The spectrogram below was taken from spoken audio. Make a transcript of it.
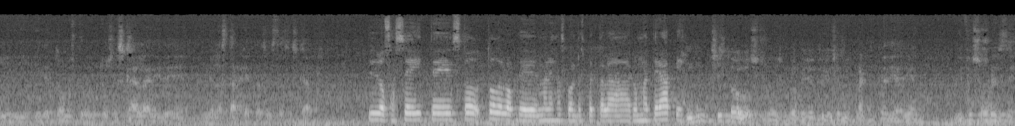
y, de todos los productos Scalar y de, de las tarjetas de estas escalas los aceites, todo, todo lo que manejas con respecto a la aromaterapia. Sí, todos los, lo que yo utilizo en mi práctica diaria, difusores de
